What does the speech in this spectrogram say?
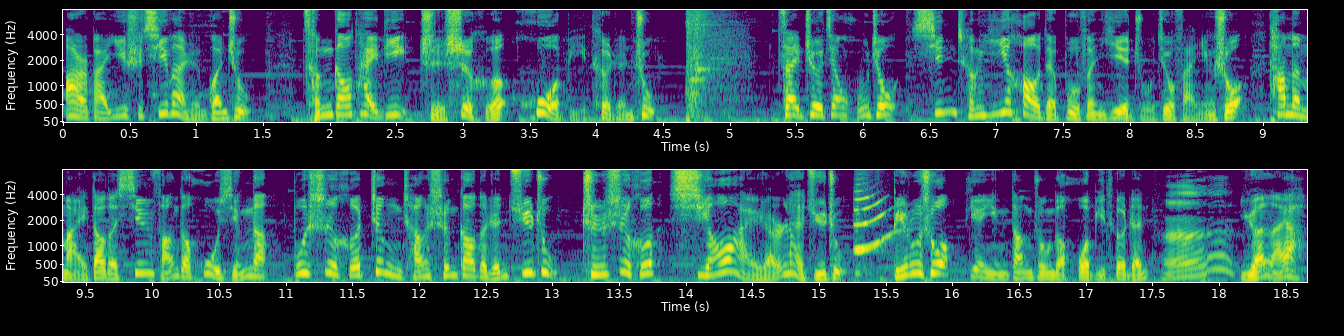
二百一十七万人关注，层高太低，只适合霍比特人住。在浙江湖州新城一号的部分业主就反映说，他们买到的新房的户型呢，不适合正常身高的人居住，只适合小矮人来居住。比如说电影当中的霍比特人。原来啊，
